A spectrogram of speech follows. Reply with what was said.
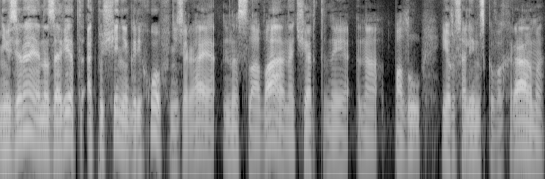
Невзирая на завет отпущения грехов, невзирая на слова, начертанные на полу Иерусалимского храма,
